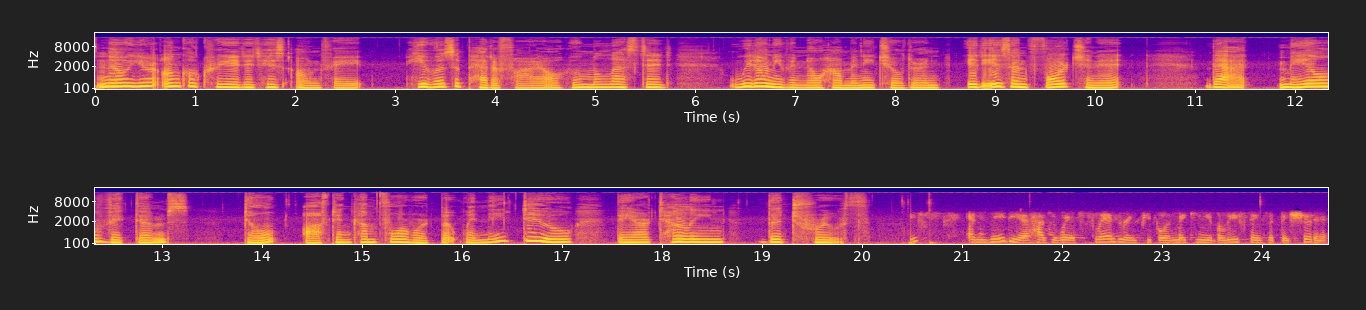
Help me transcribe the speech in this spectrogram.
No, your uncle created his own fate. He was a pedophile who molested we don't even know how many children. It is unfortunate that male victims don't often come forward, but when they do, they are telling the truth. And media has a way of slandering people and making you believe things that they shouldn't.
